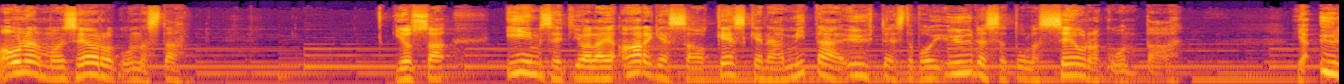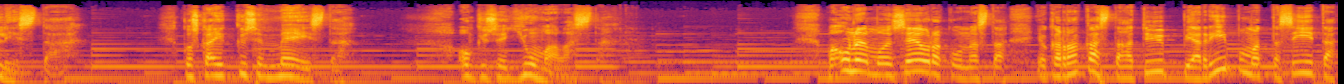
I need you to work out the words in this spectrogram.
Mä unelmoin seurakunnasta, jossa ihmiset, joilla ei arjessa ole keskenään mitään yhteistä, voi yhdessä tulla seurakuntaa ja ylistää. Koska ei kyse meistä, on kyse Jumalasta. Mä unelmoin seurakunnasta, joka rakastaa tyyppiä riippumatta siitä,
